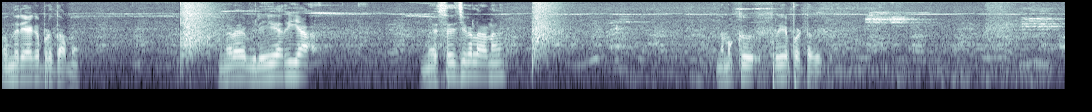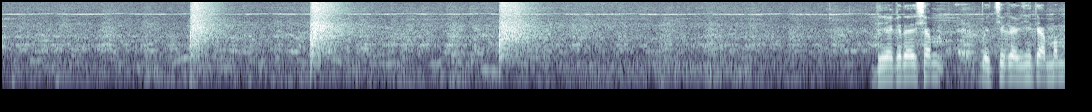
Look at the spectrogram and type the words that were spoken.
ഒന്ന് രേഖപ്പെടുത്താമോ? നിങ്ങളുടെ വിലയേറിയ മെസ്സേജുകളാണ് നമുക്ക് പ്രിയപ്പെട്ടത്. ഇത് ഏകദേശം വെച്ച് കഴിഞ്ഞിട്ടാകുമ്പം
